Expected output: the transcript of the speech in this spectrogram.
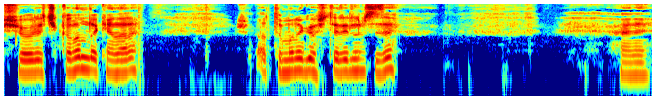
Şöyle çıkalım da kenara. Şu atımını gösterelim size. Hani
